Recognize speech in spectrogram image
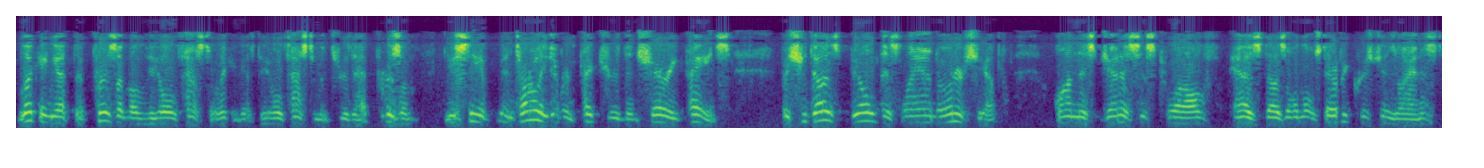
looking at the prism of the Old Testament, looking at the Old Testament through that prism, you see an entirely different picture than Sherry paints. But she does build this land ownership on this Genesis 12, as does almost every Christian Zionist.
